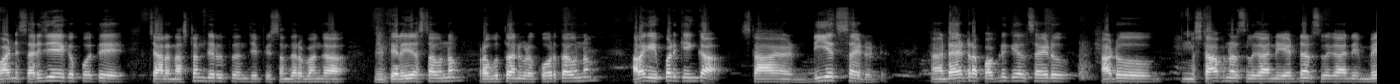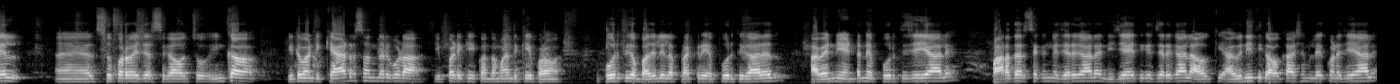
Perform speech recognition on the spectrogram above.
వాటిని సరిచేయకపోతే చాలా నష్టం జరుగుతుందని చెప్పి సందర్భంగా మేము తెలియజేస్తూ ఉన్నాం. ప్రభుత్వాన్ని కూడా కోరుతా ఉన్నాం. అలాగే ఇప్పటికీ ఇంకా స్టా DH side director of public health side అటు స్టాఫ్ నర్సులు కానీ హెడ్ నర్సులు కానీ మేల్ హెల్త్ సూపర్వైజర్స్ కావచ్చు ఇంకా ఇటువంటి క్యాడర్స్ అందరు కూడా ఇప్పటికీ కొంతమందికి పూర్తిగా బదిలీల ప్రక్రియ పూర్తి కాలేదు. అవన్నీ వెంటనే పూర్తి చేయాలి. పారదర్శకంగా జరగాలి నిజాయితీగా జరగాలి అవకి అవినీతికి అవకాశం లేకుండా చేయాలి.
